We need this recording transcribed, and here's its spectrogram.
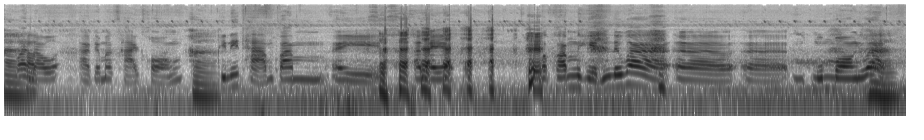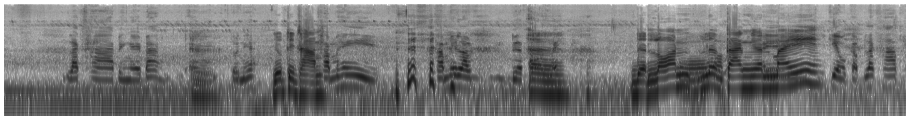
อ่าว่าครับเราอาจจะมาขายของอ่าทีนี้ถามความไออะไรอะ ความเห็นหรือว่าเอ่อเอ่อมุมมองว่า อ่า ราคาเป็นไงบ้างไอ้อ่าตัวเนี้ยยุติธรรมทำให้ทำให้เราเดือดเอร้อนอไหมเดือดร้อนโอ้เรื่องการเงินไหมเกี่ยวกับราคาแพ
